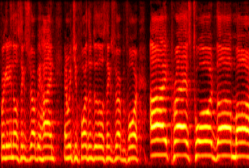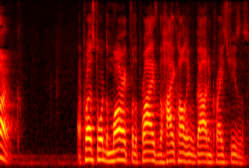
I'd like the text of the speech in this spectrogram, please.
forgetting those things which are behind and reaching forth unto those things which are before. I press toward the mark. I press toward the mark for the prize of the high calling of God in Christ Jesus.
